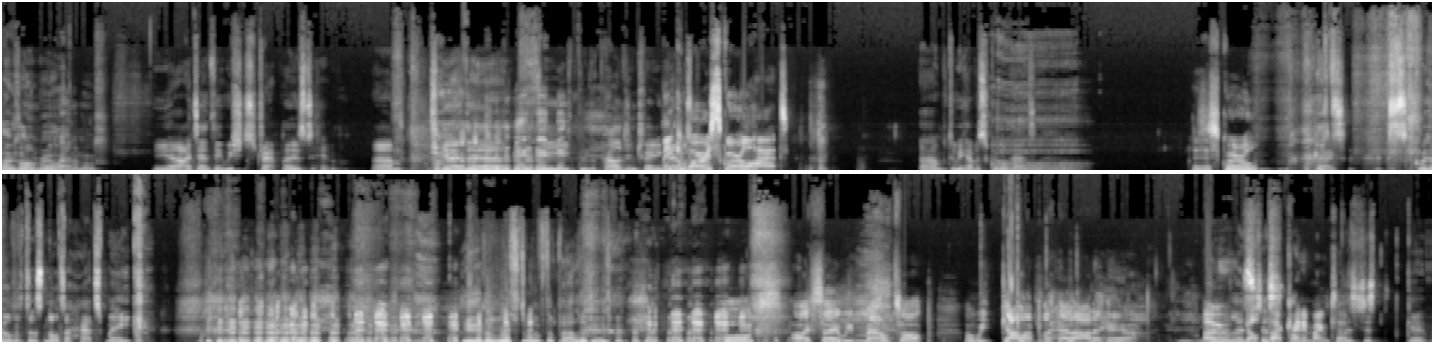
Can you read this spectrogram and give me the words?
Those aren't real animals. Yeah, I don't think we should strap those to him. Um, you know, the, the, the, the paladin training Make him wear a squirrel hat. Um, do we have a squirrel hat? There's a squirrel. Okay. Squirrel does not a hat make. Hear the wisdom of the paladin. Hawks, I say we mount up and we gallop the hell out of here. Yeah, oh, not just, that kind of mount up. Let's just go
